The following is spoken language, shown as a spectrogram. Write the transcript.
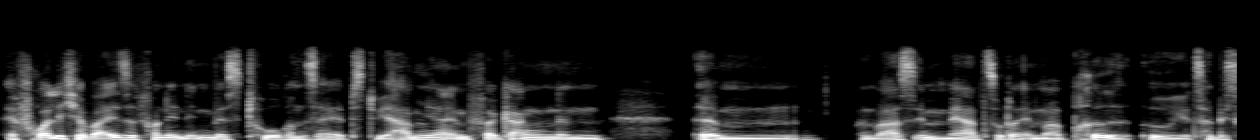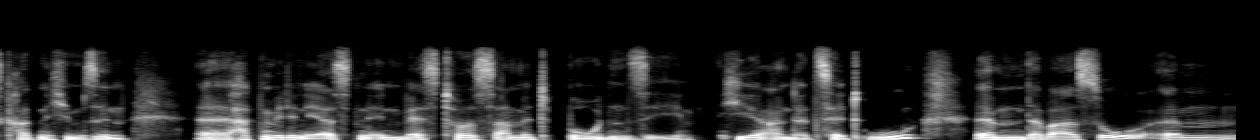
erfreulicherweise von den Investoren selbst. Wir haben ja im vergangenen ähm, wann war es, im März oder im April, oh, jetzt habe ich es gerade nicht im Sinn, äh, hatten wir den ersten Investor Summit Bodensee hier an der ZU. Ähm, da war es so, ähm,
